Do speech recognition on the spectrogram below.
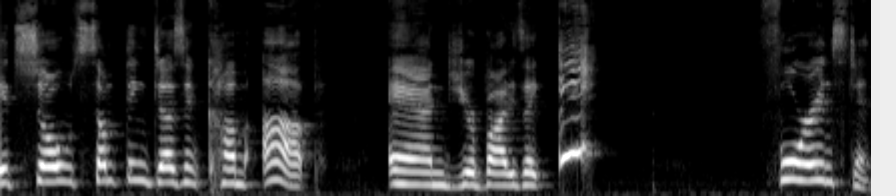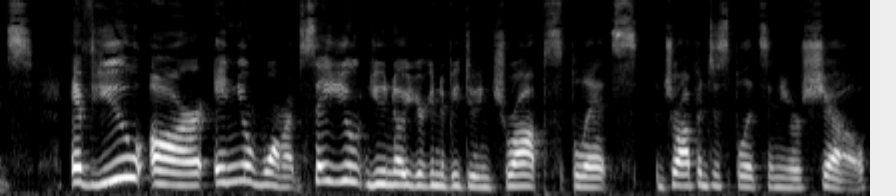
it's so something doesn't come up and your body's like, eh! for instance, if you are in your warm up, say you you know you're going to be doing drop splits, drop into splits in your show,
